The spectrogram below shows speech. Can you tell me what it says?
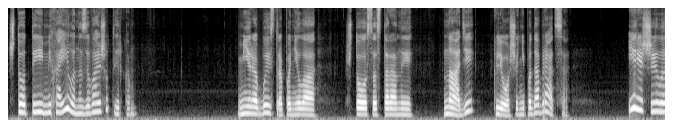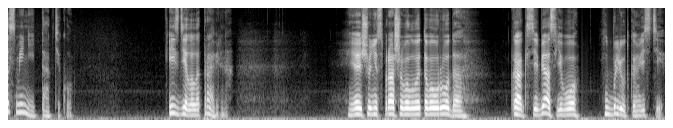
что ты Михаила называешь утырком». Мира быстро поняла, что со стороны Нади к Лёше не подобраться, и решила сменить тактику. И сделала правильно – я еще не спрашивал у этого урода, как себя с его ублюдком вести.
